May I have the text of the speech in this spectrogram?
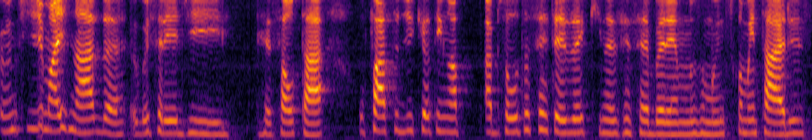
Antes de mais nada, eu gostaria de ressaltar o fato de que eu tenho a absoluta certeza que nós receberemos muitos comentários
